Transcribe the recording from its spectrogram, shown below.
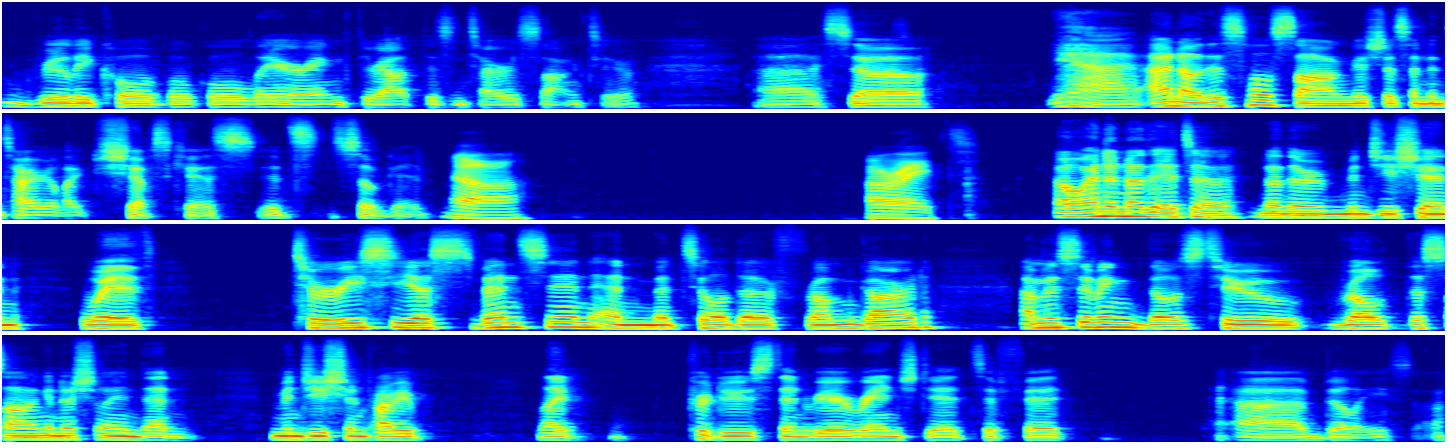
really cool vocal layering throughout this entire song too. Uh, so yeah, I know this whole song is just an entire like chef's kiss. It's so good. ah all right Oh, and another it's a, another magician with Teresia Svensson and Matilda Frumgard. I'm assuming those two wrote the song initially, and then magician probably like produced and rearranged it to fit uh, Billlie. So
